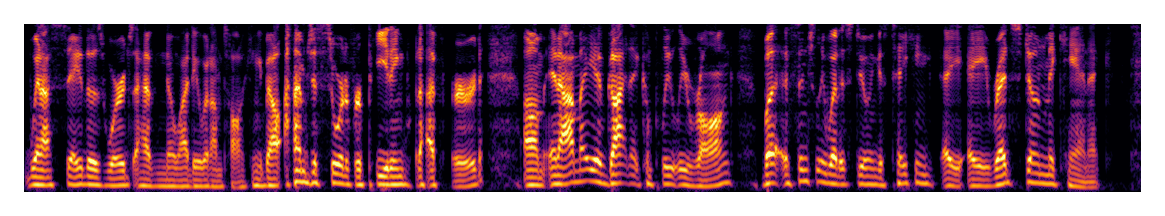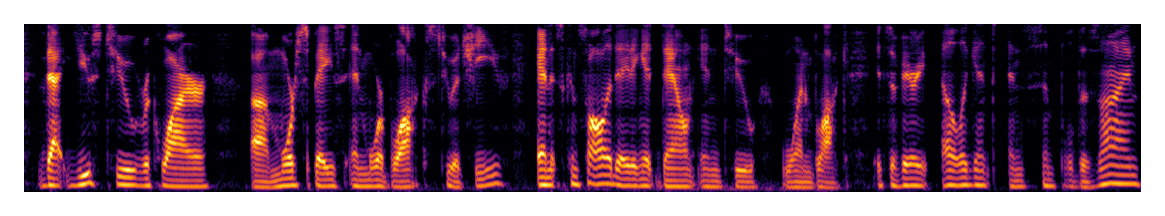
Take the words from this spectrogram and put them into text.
when I say those words, I have no idea what I'm talking about. I'm just sort of repeating what I've heard, um, and I may have gotten it completely wrong. But essentially, what it's doing is taking a, a redstone mechanic that used to require um, more space and more blocks to achieve, and it's consolidating it down into one block. It's a very elegant and simple design.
